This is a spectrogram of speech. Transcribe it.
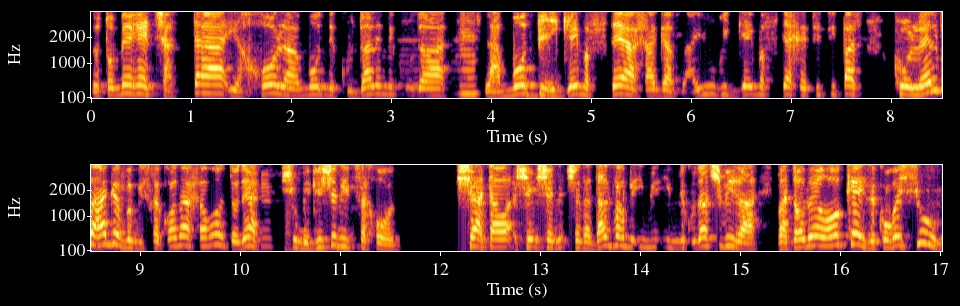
זאת אומרת שאתה יכול לעמוד נקודה לנקודה, לעמוד ברגעי מפתח, אגב, היו רגעי מפתח לציציפס, כולל, אגב, במשחקון האחרון, אתה יודע, שהוא מגיש לניצחון, שאתה, ש, ש, שנדל כבר עם, עם נקודת שבירה, ואתה אומר, אוקיי, זה קורה שוב,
